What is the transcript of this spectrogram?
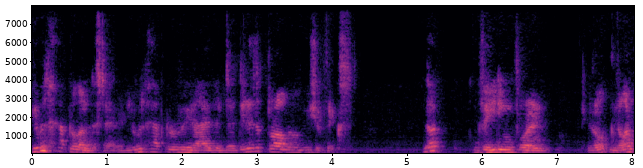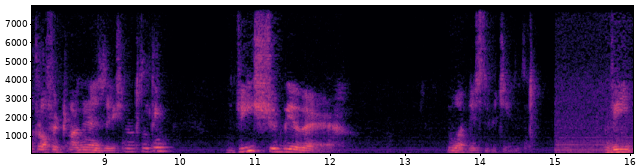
you will have to understand it. You will have to realize it, that there is a problem we should fix. Not waiting for an you know non-profit organization or something. We should be aware what needs to be changed we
